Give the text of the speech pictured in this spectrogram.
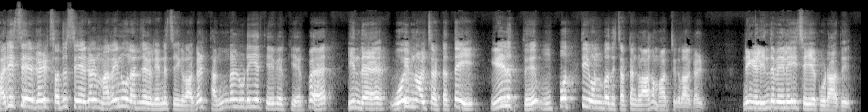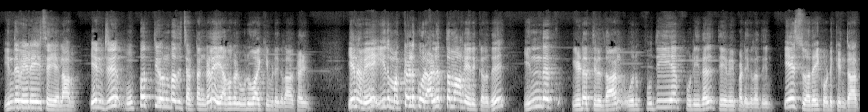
பரிசேர்கள் சதுசேர்கள் மறைநூல் அறிஞர்கள் என்ன செய்கிறார்கள்? தங்களுடைய தேவைக்கு ஏற்ப இந்த ஓய்வு நாள் சட்டத்தை இழுத்து முப்பத்தி ஒன்பது சட்டங்களாக மாற்றுகிறார்கள். நீங்கள் இந்த வேலையை செய்யக்கூடாது இந்த வேலையை செய்யலாம் என்று முப்பத்தி ஒன்பது சட்டங்களை அவர்கள் உருவாக்கி விடுகிறார்கள். எனவே இது மக்களுக்கு ஒரு அழுத்தமாக இருக்கிறது. இந்த இடத்தில்தான் ஒரு புதிய புரிதல் தேவைப்படுகிறது. இயேசு அதை கொடுக்கின்றார்.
